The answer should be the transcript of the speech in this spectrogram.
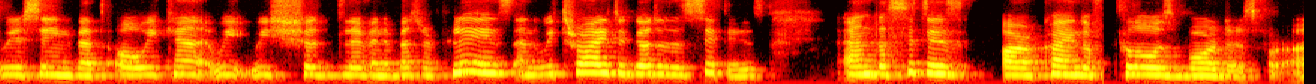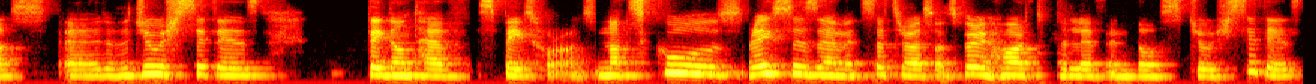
we're seeing that oh we can we, we should live in a better place and we try to go to the cities. And the cities are kind of closed borders for us. Uh, the Jewish cities, they don't have space for us. Not schools, racism, etc. So it's very hard to live in those Jewish cities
